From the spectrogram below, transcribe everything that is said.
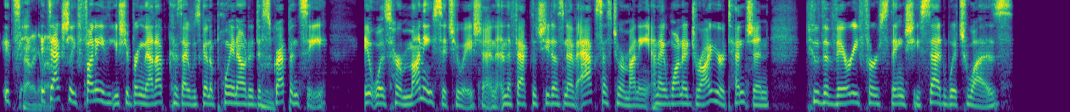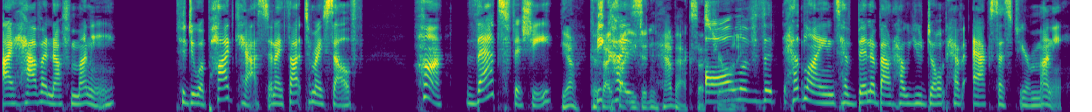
it's it's actually funny that you should bring that up because I was going to point out a discrepancy. It was her money situation and the fact that she doesn't have access to her money. And I want to draw your attention to the very first thing she said, which was, "I have enough money to do a podcast." And I thought to myself, "Huh, that's fishy." Yeah, because I thought you didn't have access. to your All of the headlines have been about how you don't have access to your money.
